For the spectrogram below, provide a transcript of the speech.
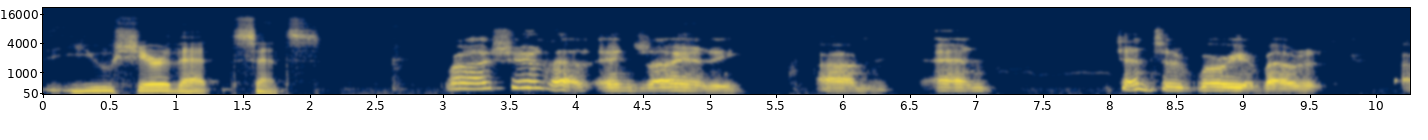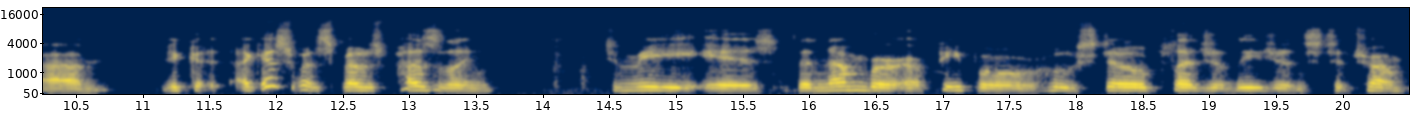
you share that sense. Well, I share that anxiety um, and tend to worry about it. Um, because I guess what's most puzzling to me is the number of people who still pledge allegiance to Trump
